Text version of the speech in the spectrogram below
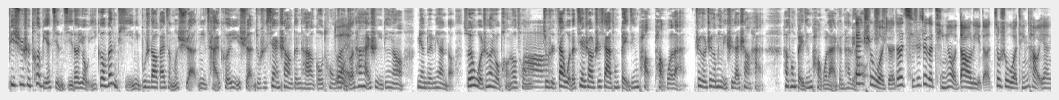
必须是特别紧急的有一个问题，你不知道该怎么选，你才可以选就是线上跟他沟通，否则他还是一定要面对面的。所以我真的有朋友从、啊就是在我的介绍之下从北京跑跑过来，这个这个命理师在上海，他从北京跑过来跟他聊。但是我觉得其实这个挺有道理的，就是我挺讨厌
